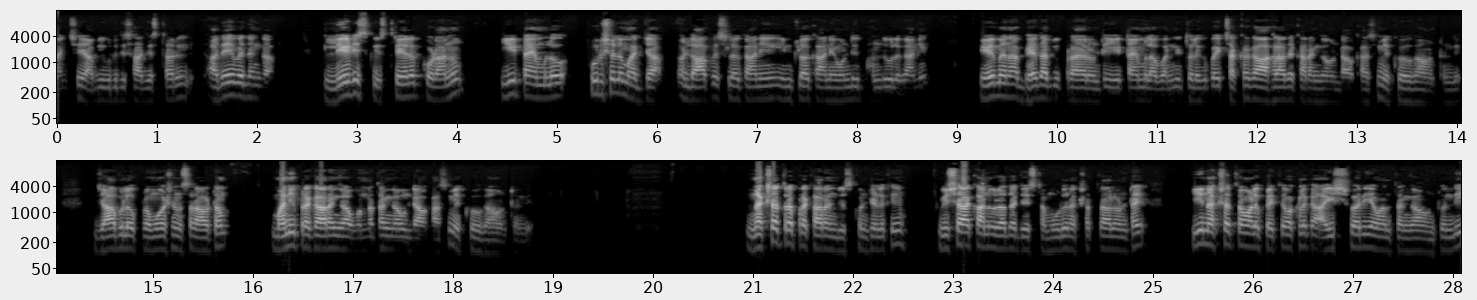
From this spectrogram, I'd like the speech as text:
మంచి అభివృద్ధి సాధిస్తారు. అదే విధంగా లేడీస్కి స్త్రీలకు కూడాను ఈ టైంలో పురుషుల మధ్య వాళ్ళు ఆఫీస్లో కానీ ఇంట్లో కానివ్వండి బంధువులు కానీ ఏమైనా భేదాభిప్రాయాలు ఉంటే ఈ టైంలో అవన్నీ తొలగిపోయి చక్కగా ఆహ్లాదకరంగా ఉండే అవకాశం ఎక్కువగా ఉంటుంది. జాబ్లో ప్రమోషన్స్ రావటం మనీ ప్రకారంగా ఉన్నతంగా ఉండే అవకాశం ఎక్కువగా ఉంటుంది. నక్షత్ర ప్రకారం చూసుకుంటే వీళ్ళకి విశాఖ అనురాధ జ్యేష్ఠ మూడు నక్షత్రాలు ఉంటాయి. ఈ నక్షత్రం వాళ్ళకి ప్రతి ఒక్కరికి ఐశ్వర్యవంతంగా ఉంటుంది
